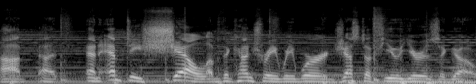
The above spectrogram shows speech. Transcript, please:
uh, an empty shell of the country we were just a few years ago.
